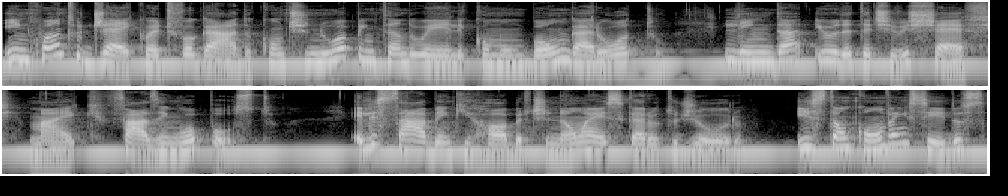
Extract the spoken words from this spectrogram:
E enquanto Jack, o advogado, continua pintando ele como um bom garoto, Linda e o detetive-chefe, Mike, fazem o oposto. Eles sabem que Robert não é esse garoto de ouro e estão convencidos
